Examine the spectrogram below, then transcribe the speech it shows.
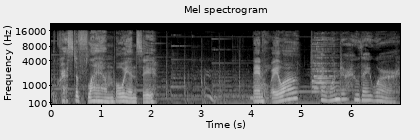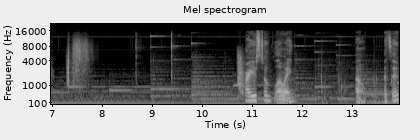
The crest of flamboyancy. Hmm. Manuela? I wonder who they were. Are you still glowing? Oh, that's it?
